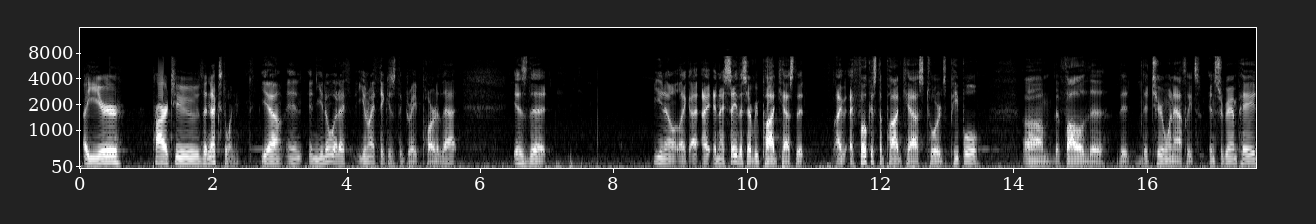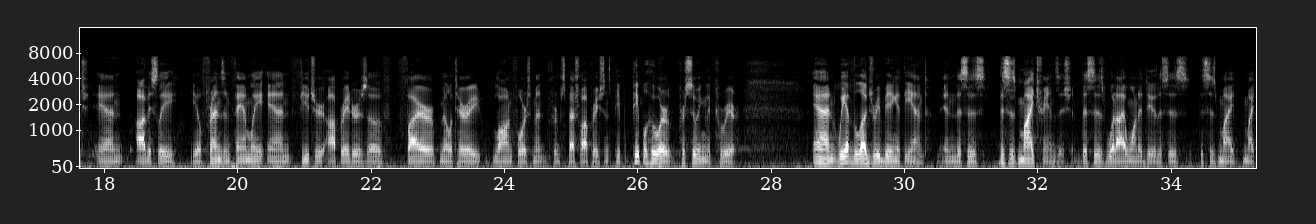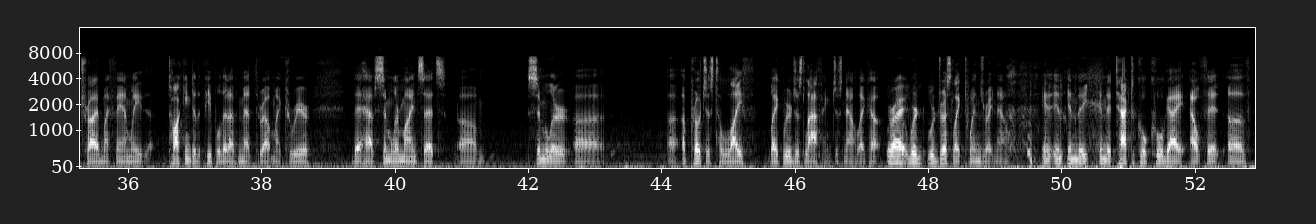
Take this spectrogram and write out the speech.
a year prior to the next one. Yeah, and, and you know what I th- you know I think is the great part of that is that you know like I, I and I say this every podcast that I, I focus the podcast towards people um, that follow the, the the tier one athletes Instagram page and obviously you know friends and family and future operators of fire, military, law enforcement, from special operations people, people who are pursuing the career. And we have the luxury of being at the end. And this is this is my transition. This is what I want to do. This is this is my my tribe, my family. Talking to the people that I've met throughout my career that have similar mindsets, um, similar uh, uh, approaches to life. Like we were just laughing just now. Like how Right. we're we're dressed like twins right now, in, in, in the in the tactical cool guy outfit of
